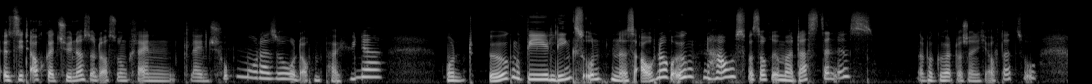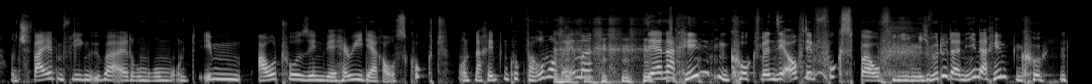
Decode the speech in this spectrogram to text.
Es sieht auch ganz schön aus und auch so einen kleinen, kleinen Schuppen oder so und auch ein paar Hühner. Und irgendwie links unten ist auch noch irgendein Haus, was auch immer das denn ist. aber gehört wahrscheinlich auch dazu. Und Schwalben fliegen überall drumrum. Und im Auto sehen wir Harry, der rausguckt und nach hinten guckt. Warum auch immer der nach hinten guckt, wenn sie auf den Fuchsbau fliegen. Ich würde da nie nach hinten gucken.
